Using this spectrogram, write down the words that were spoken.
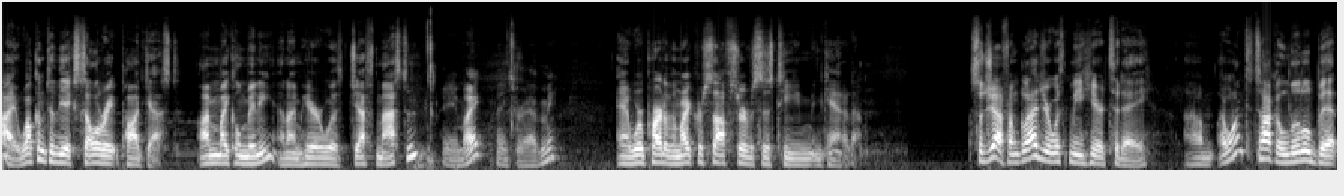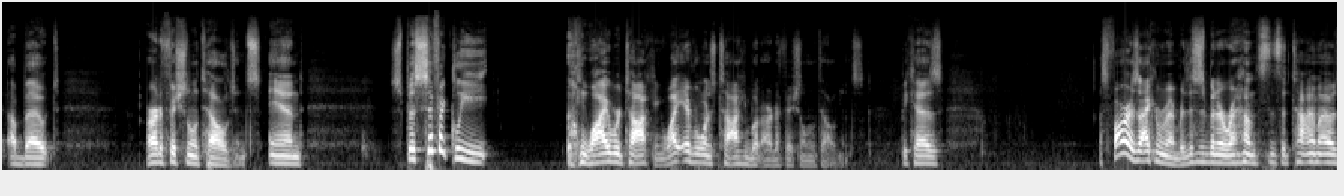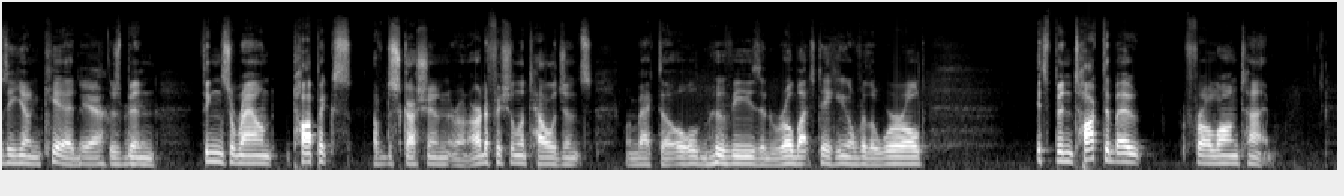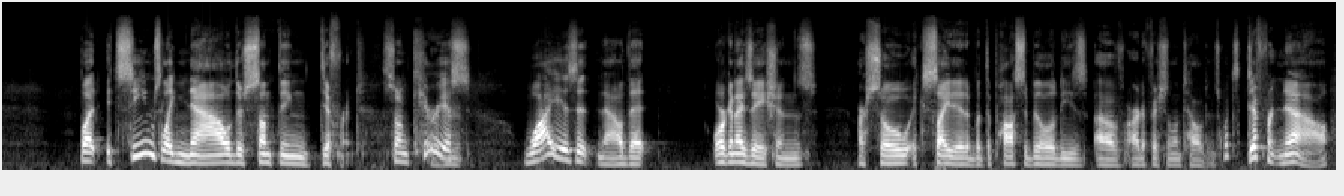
Hi, welcome to the Accelerate podcast. I'm Michael Minnie, and I'm here with Jeff Mastin, Hey, Mike. Thanks for having me. and we're part of the Microsoft Services team in Canada. So, Jeff, I'm glad you're with me here today. Um, I want to talk a little bit about artificial intelligence and specifically why we're talking, why everyone's talking about artificial intelligence. Because, as far as I can remember, this has been around since the time I was a young kid. Yeah, There's been things around topics of discussion around artificial intelligence, going back to old movies and robots taking over the world. It's been talked about for a long time. But it seems like now there's something different. So I'm curious, mm-hmm. why is it now that organizations are so excited about the possibilities of artificial intelligence? What's different now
